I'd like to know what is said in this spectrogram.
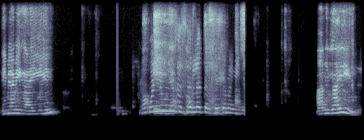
Dime, Abigail. ¿Cuándo vamos a hacer la tarjeta navideña? Abigail,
